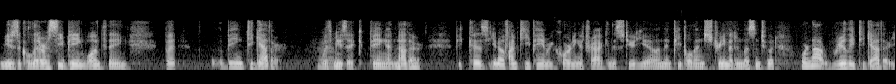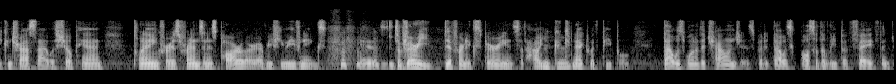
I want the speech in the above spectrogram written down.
musical literacy being one thing, but being together hmm. with music being another. Mm-hmm. Because, you know, if I'm T Pain recording a track in the studio and then people then stream it and listen to it, we're not really together. You contrast that with Chopin playing for his friends in his parlor every few evenings. it's, a very different experience of how you mm-hmm. could connect with people that was one of the challenges, but it, that was also the leap of faith. And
